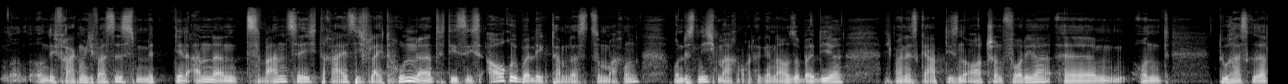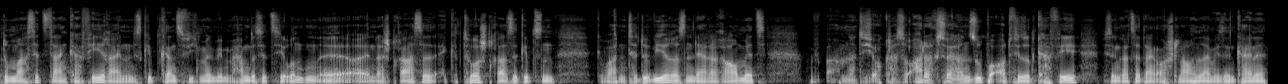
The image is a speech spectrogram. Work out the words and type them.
und ich frage mich, was ist mit den anderen 20, 30, vielleicht 100, die sich auch überlegt haben, das zu machen und es nicht machen? Oder genauso bei dir. Ich meine, es gab diesen Ort schon vor dir ähm, und du hast gesagt, du machst jetzt da einen Café rein. Und es gibt ganz viel, ich meine, wir haben das jetzt hier unten äh, in der Straße, Ecke Torstraße, gibt es einen geworden Tätowierer, ist ein leerer Raum jetzt. Wir haben natürlich auch gedacht, so, oh, das wäre ein super Ort für so ein Café. Wir sind Gott sei Dank auch schlau und sagen, wir sind keine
